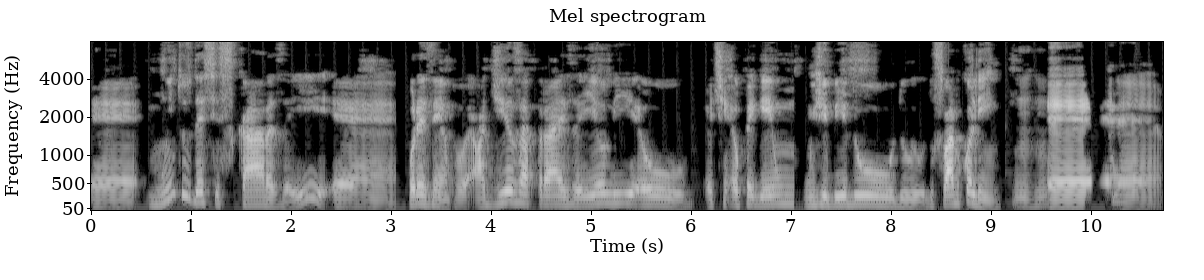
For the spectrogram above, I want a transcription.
é, muitos desses caras aí, é, por exemplo, há dias atrás aí eu li, eu, eu, tinha, eu peguei um, um gibi do, do, do Flávio Colim, uhum. é, é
